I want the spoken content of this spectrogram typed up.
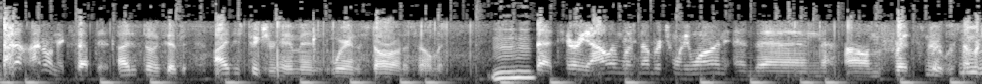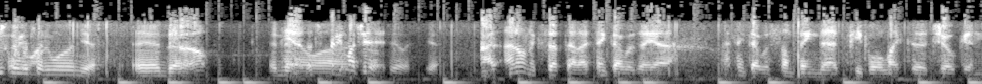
I don't. I don't accept it. I just don't accept it. I just picture him in wearing a star on his helmet. Mm-hmm. That Terry Allen was number twenty-one, and then um, Fred Smoot was number Smooth was twenty-one. number 21, yeah. And uh, So, and yeah, now, that's pretty uh, much it. Taylor, yeah. I, I don't accept that. I think that was a. Uh, I think that was something that people like to joke and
